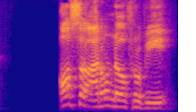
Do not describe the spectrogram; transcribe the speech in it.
Also, I don't know if it'll be.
